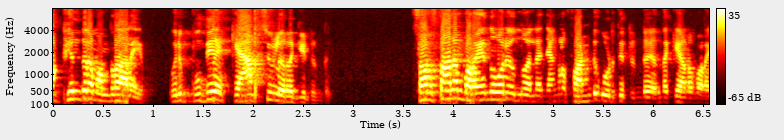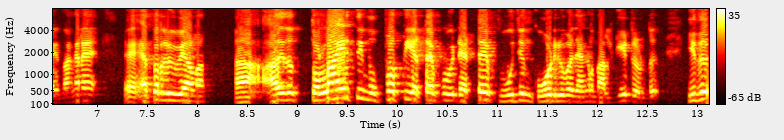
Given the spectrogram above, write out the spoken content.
ആഭ്യന്തര മന്ത്രാലയം ഒരു പുതിയ ക്യാപ്സ്യൂൾ ഇറക്കിയിട്ടുണ്ട്. സംസ്ഥാനം പറയുന്ന പോലെ ഒന്നുമല്ല ഞങ്ങൾ ഫണ്ട് കൊടുത്തിട്ടുണ്ട് എന്നൊക്കെയാണ് പറയുന്നത്. അങ്ങനെ എത്ര രൂപയാണ്? അതായത് തൊള്ളായിരത്തി മുപ്പത്തി എട്ട് പോയിന്റ് എട്ട് പൂജ്യം കോടി രൂപ ഞങ്ങൾ നൽകിയിട്ടുണ്ട്. ഇത്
